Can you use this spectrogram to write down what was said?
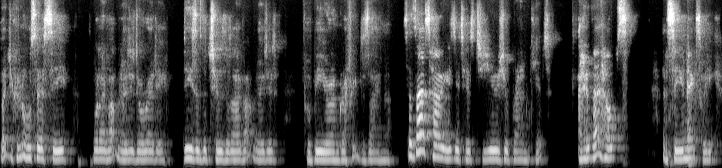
but you can also see what I've uploaded already. These are the two that I've uploaded for Be Your Own Graphic Designer. So that's how easy it is to use your brand kit. I hope that helps and see you next week.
